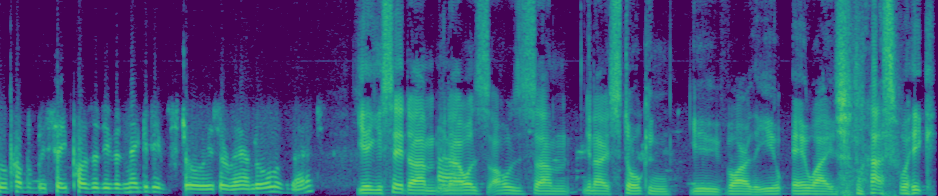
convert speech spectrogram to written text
we'll probably see positive and negative stories around all of that. Yeah, you said, um, you know, I um, was, I was, um, you know, stalking you via the airwaves last week,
